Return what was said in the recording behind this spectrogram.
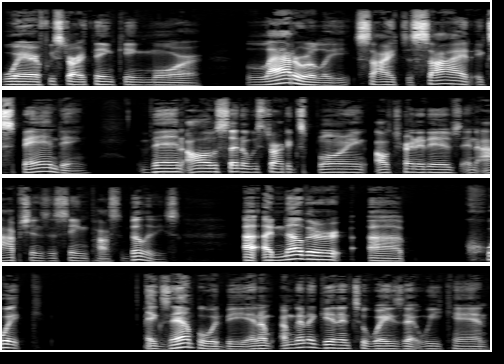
Where if we start thinking more laterally, side to side, expanding, then all of a sudden we start exploring alternatives and options and seeing possibilities. Uh, another uh, quick example would be, and I'm I'm going to get into ways that we can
